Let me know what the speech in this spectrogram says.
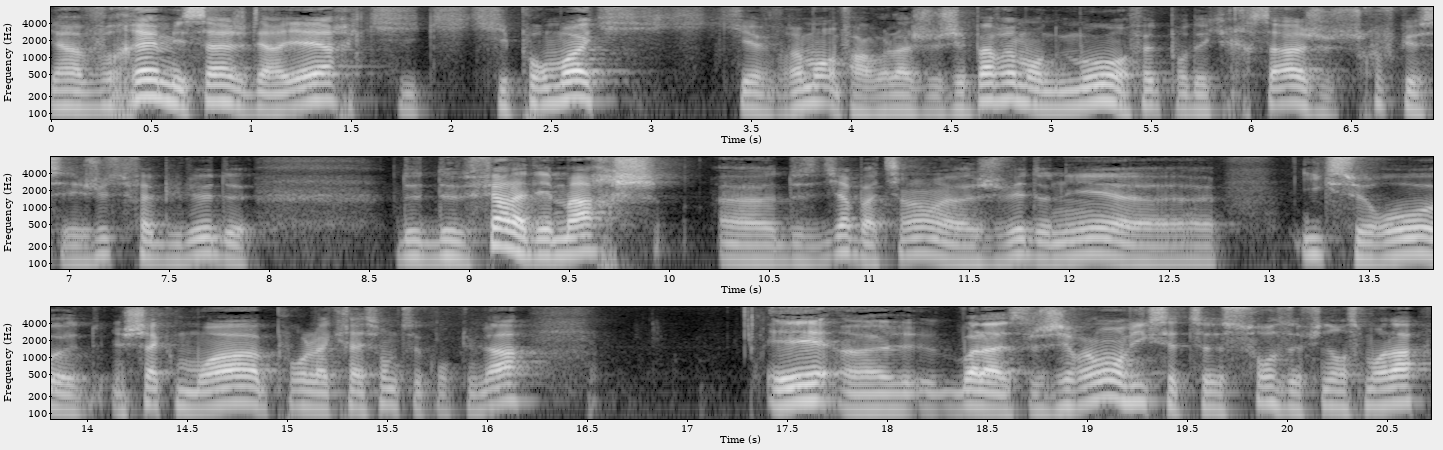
il y a un vrai message derrière qui, qui, pour moi qui, est vraiment, enfin voilà, j'ai pas vraiment de mots en fait pour décrire ça. Je trouve que c'est juste fabuleux de de, faire la démarche euh, de se dire bah tiens euh, je vais donner euh, X euros chaque mois pour la création de ce contenu là et voilà j'ai vraiment envie que cette source de financement là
